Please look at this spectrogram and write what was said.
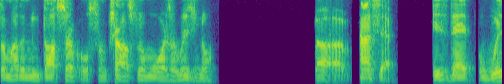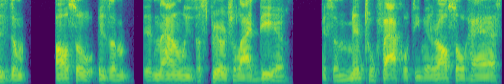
some other new thought circles from Charles Fillmore's original uh, concept is that wisdom also is a not only is a spiritual idea, it's a mental faculty, but it also has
